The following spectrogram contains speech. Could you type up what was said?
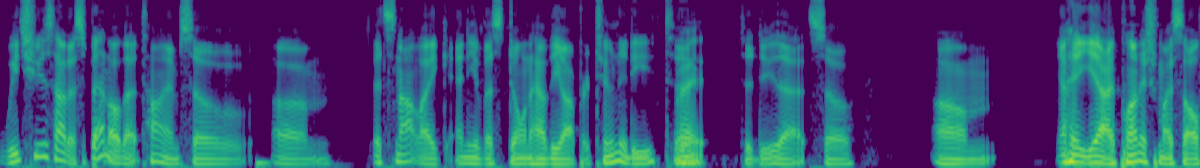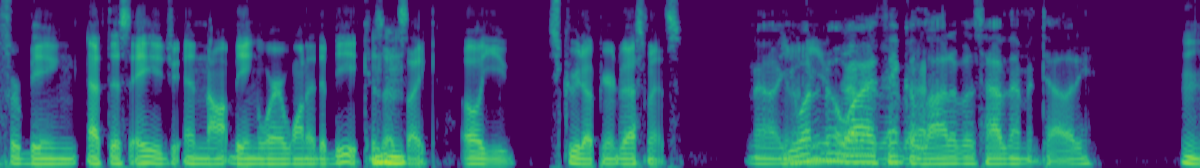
we choose how to spend all that time. So, um, it's not like any of us don't have the opportunity to right. to do that. So, um, yeah, I punish myself for being at this age and not being where I wanted to be because Mhm. it's like, oh, you screwed up your investments. No, You you know, want to know why I think a lot of us have that mentality. Hmm.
